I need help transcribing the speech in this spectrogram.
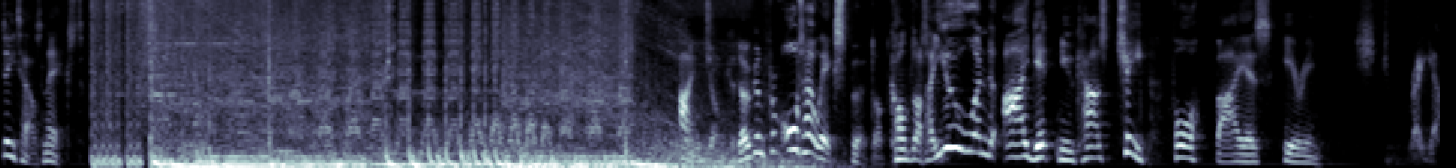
Details next. I'm John Cadogan from AutoExpert.com.au and I get new cars cheap for buyers here in Australia.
